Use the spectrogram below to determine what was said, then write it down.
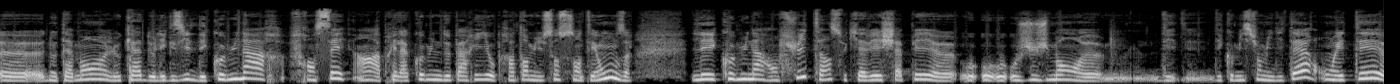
euh, notamment le cas de l'exil des communards français hein, après la Commune de Paris au printemps 1871 les communards en fuite, hein, ceux qui avaient échappé au, jugement des, commissions militaires, ont été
